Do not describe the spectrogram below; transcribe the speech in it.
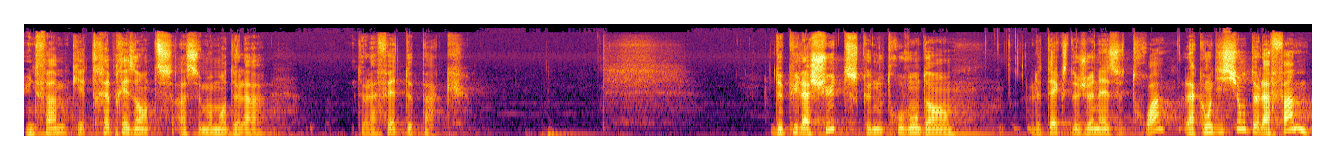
une femme qui est très présente à ce moment de la, de la fête de Pâques. Depuis la chute que nous trouvons dans le texte de Genèse 3, la condition de la femme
